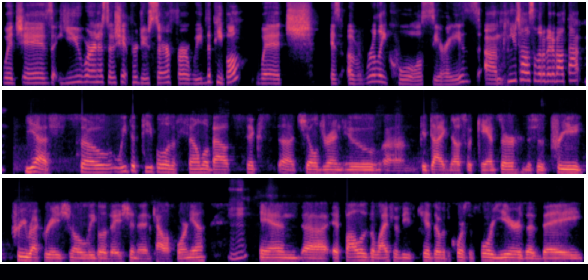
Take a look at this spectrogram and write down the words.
which is you were an associate producer for Weed the People, which is a really cool series. Um, can you tell us a little bit about that? Yes. So, Weed the People is a film about six uh, children who um, get diagnosed with cancer. This is pre pre recreational legalization in California, mm-hmm. and uh, it follows the life of these kids over the course of four years as they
